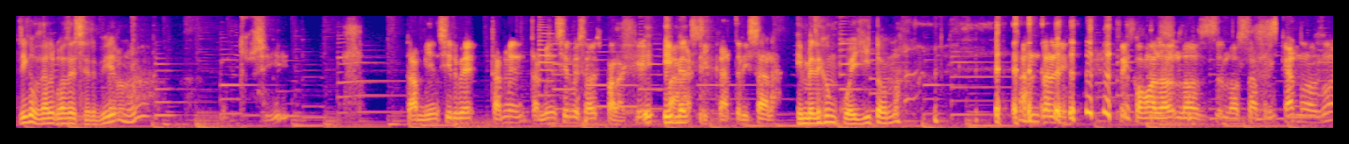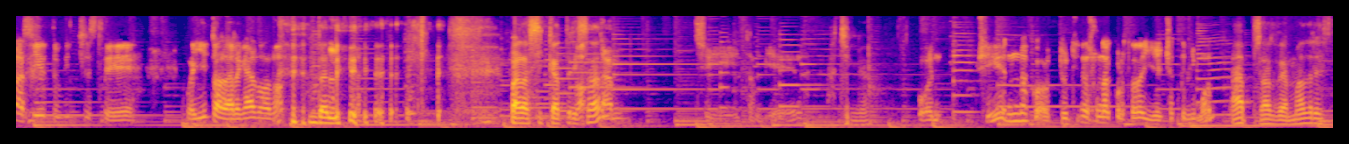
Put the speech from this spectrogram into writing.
Digo, de algo ha de servir, ¿no? Sí. También sirve, también, también sirve, ¿sabes para qué? Y- y para me- cicatrizar. Y me deja un cuellito, ¿no? Ándale. Como lo- los, los africanos, ¿no? Así tu pinche este cuellito alargado, ¿no? Dale. Para No, cicatrizar. tam- sí, también. Ah, chinga. O en- sí, en una, tú tienes una cortada y échate limón. Ah, pues arde a madres.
